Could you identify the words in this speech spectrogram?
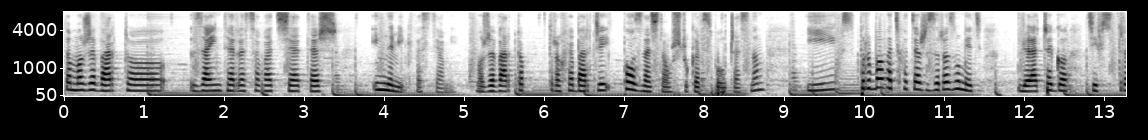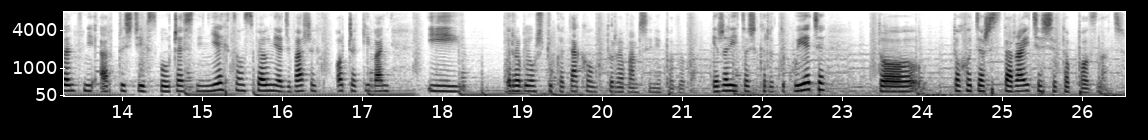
to może warto zainteresować się też innymi kwestiami. Może warto trochę bardziej poznać tą sztukę współczesną i spróbować chociaż zrozumieć, dlaczego ci wstrętni artyści współcześni nie chcą spełniać Waszych oczekiwań i robią sztukę taką, która Wam się nie podoba. Jeżeli coś krytykujecie, to, to chociaż starajcie się to poznać.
